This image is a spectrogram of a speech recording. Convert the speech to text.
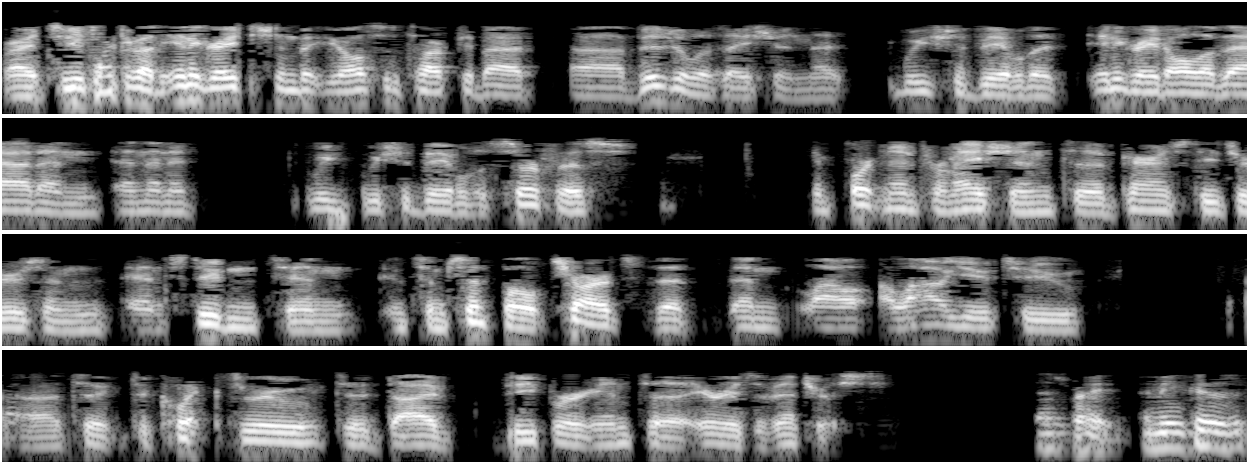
Right. So you talked about integration, but you also talked about uh, visualization that we should be able to integrate all of that and, and then it, we, we should be able to surface important information to parents, teachers, and, and students in, in some simple charts that then allow, allow you to, uh, to, to click through to dive deeper into areas of interest. That's right. I mean, because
